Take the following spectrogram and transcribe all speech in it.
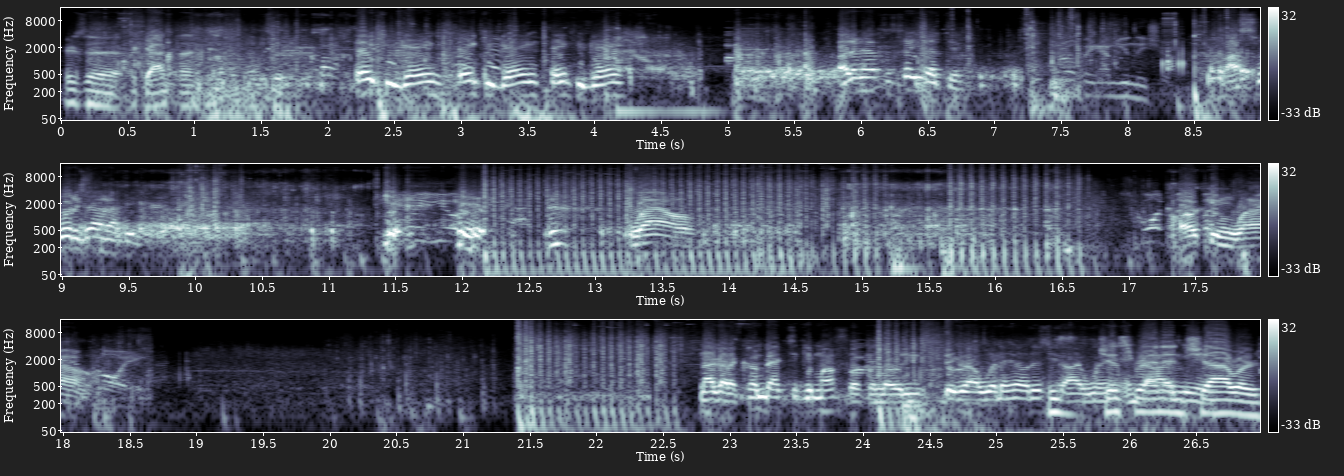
Here's a, a gas mask. Thank you, gang. Thank you, gang. Thank you, gang. I didn't have to say nothing. Dropping ammunition. I swear to God, I did. Enemy UAV active. Wow. Squad Fucking member is wow. Now I gotta come back to get my fucking loadie, figure out where the hell this He's guy went. just and ran in again. showers.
